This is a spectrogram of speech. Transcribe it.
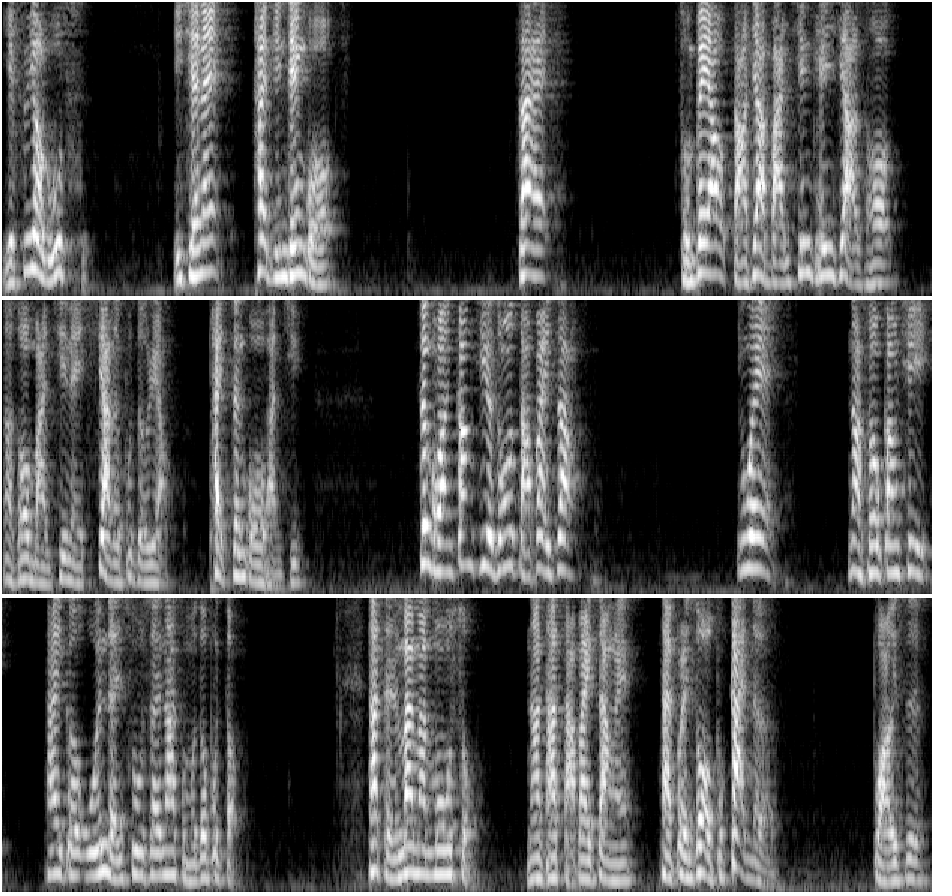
也是要如此。以前呢，太平天国在准备要打下满清天下的时候，那时候满清呢吓得不得了，派曾国藩去。甄嬛刚去的时候打败仗，因为那时候刚去，他一个文人书生，他什么都不懂，他只能慢慢摸索。那他打败仗呢，他也不能说我不干了，不好意思。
